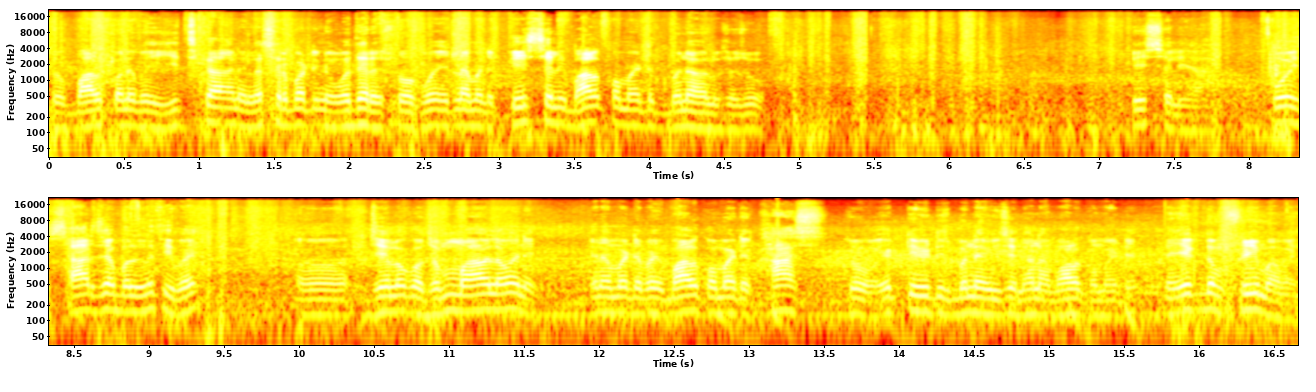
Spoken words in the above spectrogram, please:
જો બાળકોને ભાઈ હિંચકા અને લસરપટ્ટીનો વધારે શોખ હોય, એટલા માટે સ્પેશિયલી બાળકો માટે જ બનાવેલું છે, જો. સ્પેશિયલી હા. કોઈ ચાર્જેબલ નથી ભાઈ. જે લોકો જમવા આવેલા હોય ને, એના માટે ભાઈ બાળકો માટે ખાસ, જો એક્ટિવિટીઝ બનાવી છે નાના બાળકો માટે. ને એકદમ ફ્રીમાં ભાઈ.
